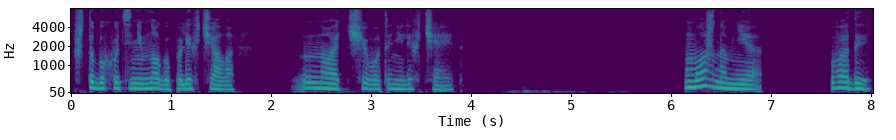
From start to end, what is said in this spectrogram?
чтобы хоть немного полегчало, но от чего-то не легчает. Можно мне воды?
